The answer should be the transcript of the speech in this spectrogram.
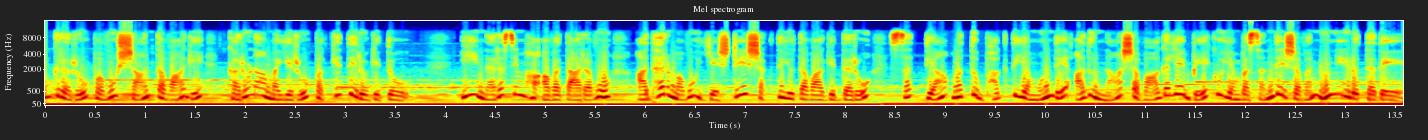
ಉಗ್ರ ರೂಪವು ಶಾಂತವಾಗಿ ಕರುಣಾಮಯಿ ರೂಪಕ್ಕೆ ತಿರುಗಿತು. ಈ ನರಸಿಂಹ ಅವತಾರವು ಅಧರ್ಮವು ಎಷ್ಟೇ ಶಕ್ತಿಯುತವಾಗಿದ್ದರೂ ಸತ್ಯ ಮತ್ತು ಭಕ್ತಿಯ ಮುಂದೆ ಅದು ನಾಶವಾಗಲೇಬೇಕು ಎಂಬ ಸಂದೇಶವನ್ನು ನೀಡುತ್ತದೆ.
